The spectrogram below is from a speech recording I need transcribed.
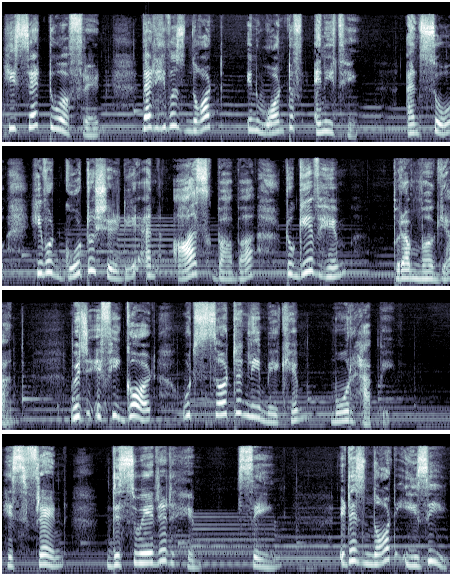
he said to a friend that he was not in want of anything, and so he would go to Shirdi and ask Baba to give him Brahma Gyan, which, if he got, would certainly make him more happy. His friend dissuaded him, saying, It is not easy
